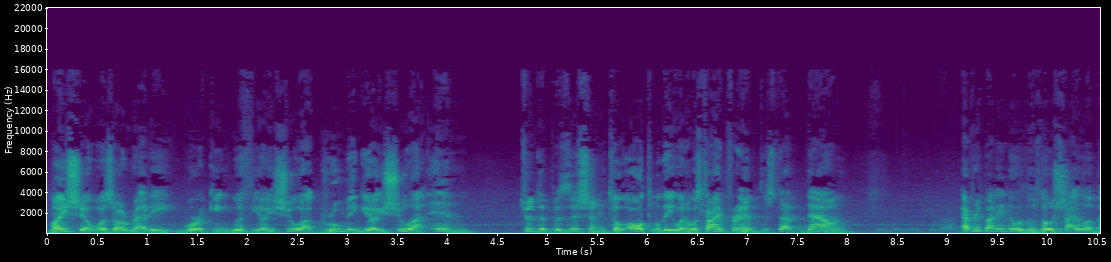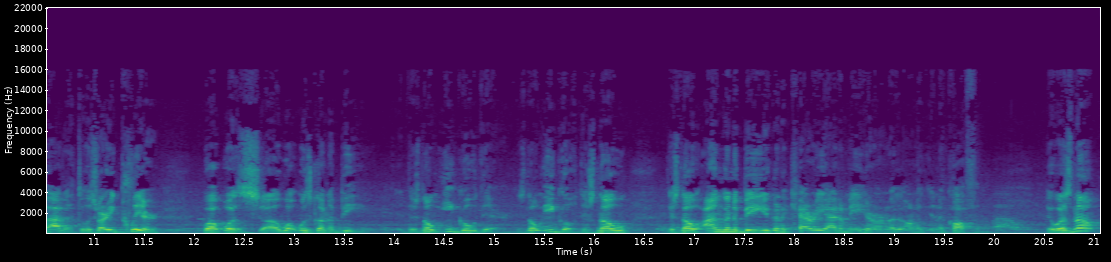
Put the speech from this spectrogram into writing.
Moshe was already working with Yehoshua, grooming Yehoshua in to the position till ultimately when it was time for him to step down, everybody knew there was no shaila about it. It was very clear what was uh, what was going to be. There's no ego there. There's no ego. There's no there's no I'm going to be. You're going to carry out of me here on a, on a, in a coffin. It was no.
